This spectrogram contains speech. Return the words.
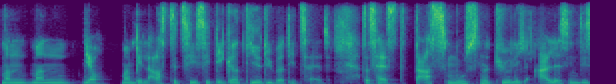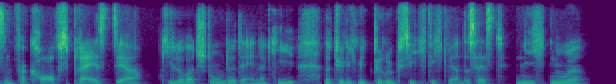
man, man, ja, man belastet sie, sie degradiert über die Zeit. Das heißt, das muss natürlich alles in diesem Verkaufspreis der Kilowattstunde, der Energie, natürlich mit berücksichtigt werden. Das heißt, nicht nur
